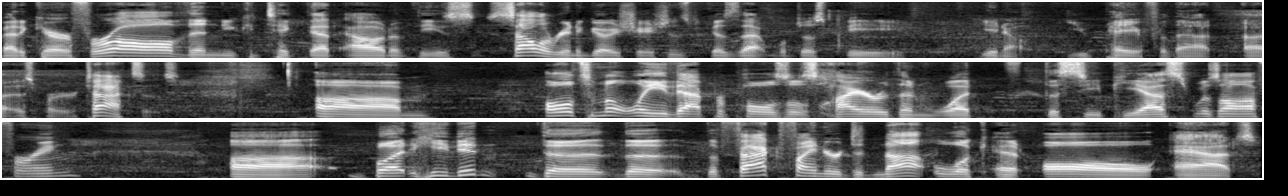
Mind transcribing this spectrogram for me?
Medicare for all, then you can take that out of these salary negotiations because that will just be, you know, you pay for that uh, as part of your taxes. Um, ultimately, that proposal is higher than what the CPS was offering. Uh, but he didn't. the the The fact finder did not look at all at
